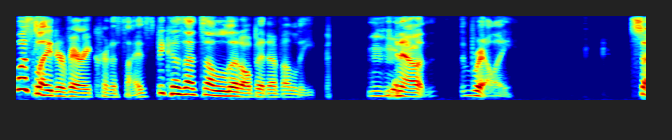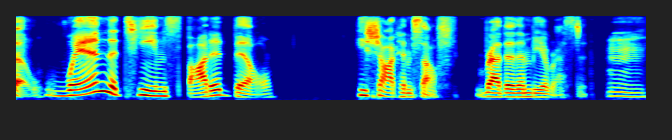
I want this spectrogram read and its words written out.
was later very criticized because that's a little bit of a leap. Mm-hmm. You know, really. So when the team spotted Bill, he shot himself rather than be arrested. Mm.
